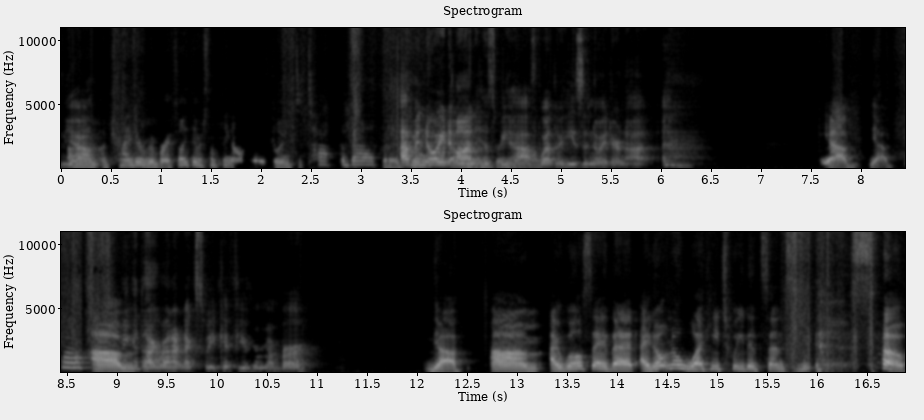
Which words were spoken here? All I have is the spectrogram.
yeah. Um, I'm trying to remember. I feel like there was something else I was going to talk about, but I am annoyed on his behalf, whether he's annoyed or not. yeah, yeah. Well, um, we can talk about it next week if you remember. Yeah. Um, I will say that I don't know what he tweeted since. We, so uh,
